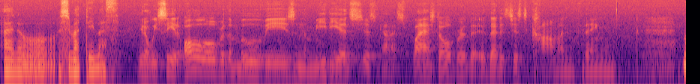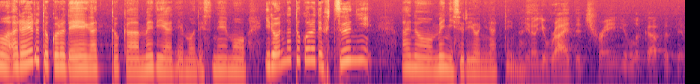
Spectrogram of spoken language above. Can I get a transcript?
あのしまっています。You know, we see it all over the movies and the media. It's just kind of splashed over that, that it's just a common thing. And もうあらゆるところで映画とかメディアでもですねもういろんなところで普通にあの目にするようになっています You know, you ride the train, you look up at the, at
